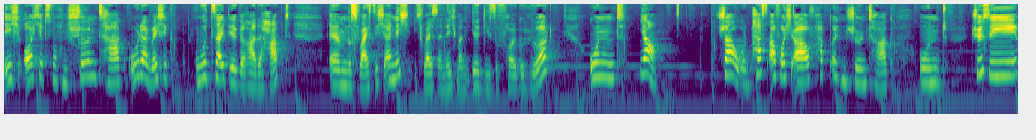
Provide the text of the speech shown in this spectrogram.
ich euch jetzt noch einen schönen Tag oder welche Uhrzeit ihr gerade habt. Ähm, das weiß ich ja nicht. Ich weiß ja nicht, wann ihr diese Folge hört. Und ja, ciao und passt auf euch auf. Habt euch einen schönen Tag und tschüssi.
